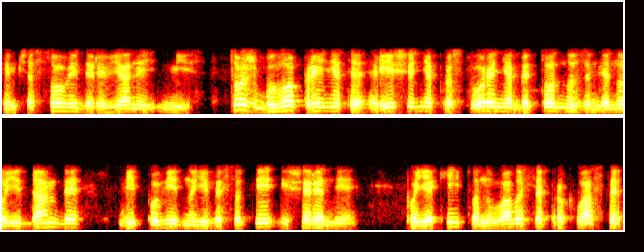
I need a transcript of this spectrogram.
тимчасовий дерев'яний міст. Тож було прийнято рішення про створення бетонно-земляної дамби відповідної висоти і ширини, по якій планувалося прокласти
